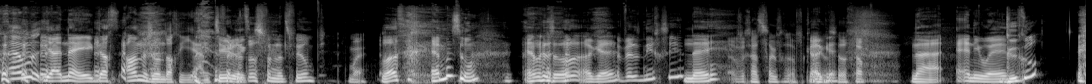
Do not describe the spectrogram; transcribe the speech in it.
Ama- ja, nee, ik dacht Amazon. dacht ik, ja, dat natuurlijk. was van het filmpje. Maar Wat? Amazon? Amazon, oké. Heb je dat niet gezien? Nee? We gaan het straks nog even kijken. Oké. Dat is grappig. Nou, anyway. Google?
